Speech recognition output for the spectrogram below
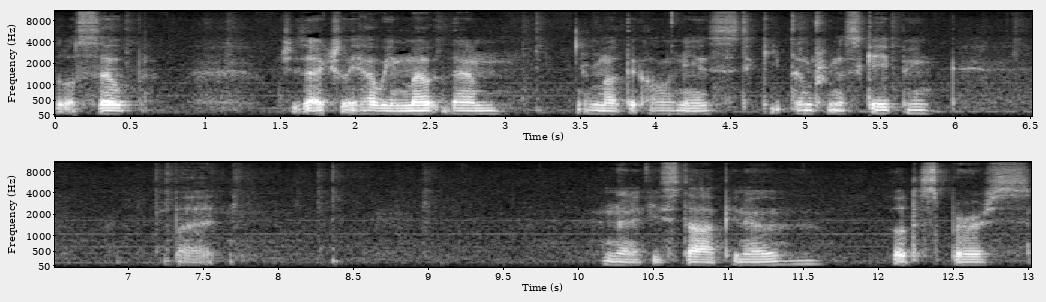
a little soap, which is actually how we moat them remote the colonies to keep them from escaping. But, and then if you stop, you know, they'll disperse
